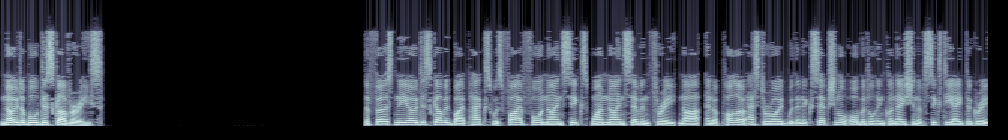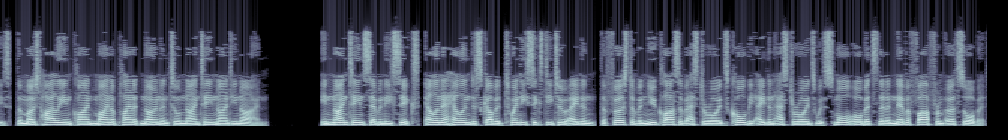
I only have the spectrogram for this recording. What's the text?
Notable discoveries The first NEO discovered by PCAS was 5496-1973 Na, an Apollo asteroid with an exceptional orbital inclination of 68 degrees, the most highly inclined minor planet known until 1999. In 1976, Eleanor Helin discovered 2062 Aten, the first of a new class of asteroids called the Aten asteroids with small orbits that are never far from Earth's orbit.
